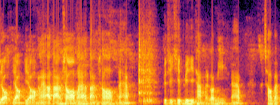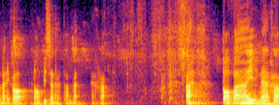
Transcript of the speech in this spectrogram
หยอกหยอกหยอกนะเอาตามชอบนะเอาตามชอบนะครับ วิธีคิดวิธีทำมันก็มีนะครับ ชอบแบบไหนก็ลองพิจารณาตามนั้นนะครับอะต่อไปนะครับ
